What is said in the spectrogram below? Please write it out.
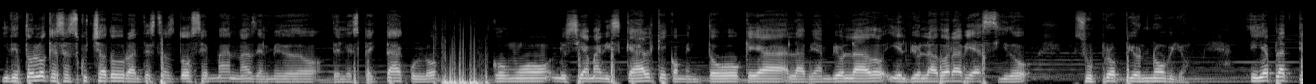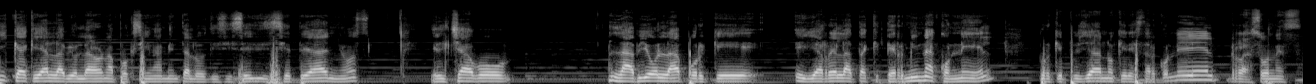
y de todo lo que se ha escuchado durante estas dos semanas del medio del espectáculo, como Lucía Mariscal que comentó que ya la habían violado y el violador había sido su propio novio. Ella platica que ya la violaron aproximadamente a los 16, 17 años. El chavo la viola porque ella relata que termina con él porque pues ya no quiere estar con él, razones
